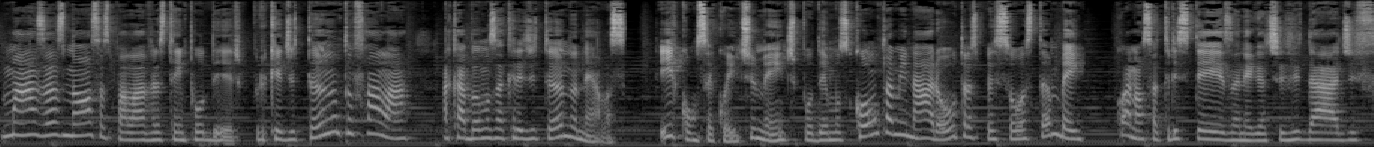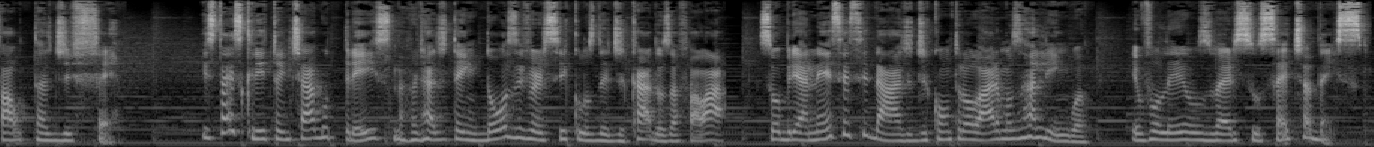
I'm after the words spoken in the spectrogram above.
Mas as nossas palavras têm poder, porque de tanto falar, acabamos acreditando nelas e, consequentemente, podemos contaminar outras pessoas também com a nossa tristeza, negatividade, falta de fé. Está escrito em Tiago 3, na verdade tem 12 versículos dedicados a falar sobre a necessidade de controlarmos a língua. Eu vou ler os versos 7 a 10.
